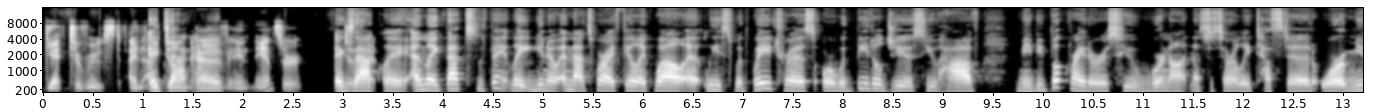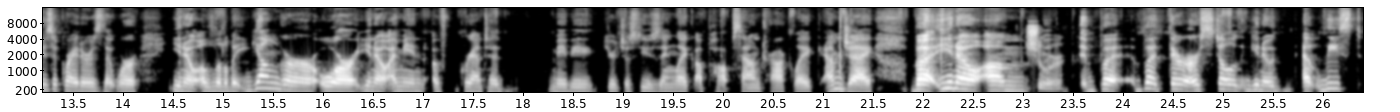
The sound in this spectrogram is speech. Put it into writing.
get to roost? And I don't have an answer. Exactly. And like that's the thing, like, you know, and that's where I feel like, well, at least with Waitress or with Beetlejuice, you have maybe book writers who were not necessarily tested or music writers that were, you know, a little bit younger or, you know, I mean, of granted, maybe you're just using like a pop soundtrack like MJ, but you know, um, Sure. but but there are still you know at least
